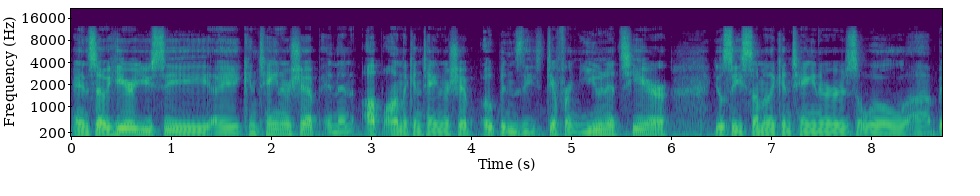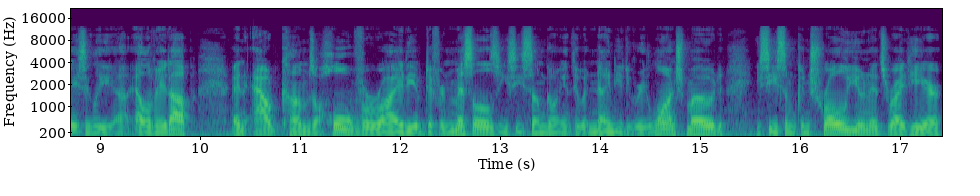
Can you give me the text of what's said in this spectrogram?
And so here you see a container ship, and then up on the container ship opens these different units here. You'll see some of the containers will uh, basically uh, elevate up, and out comes a whole variety of different missiles. You see some going into a 90 degree launch mode. You see some control units right here,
